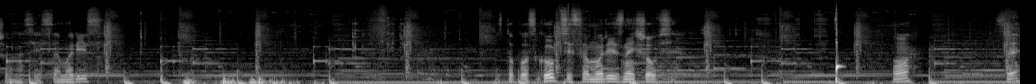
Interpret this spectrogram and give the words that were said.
Що в нас є саморіз? З плоскопці саморіз знайшовся. О, все.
